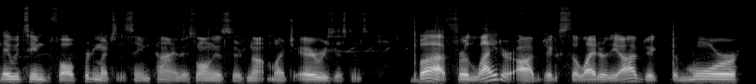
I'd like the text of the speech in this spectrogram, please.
they would seem to fall pretty much at the same time as long as there's not much air resistance. But for lighter objects, the lighter the object, the more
